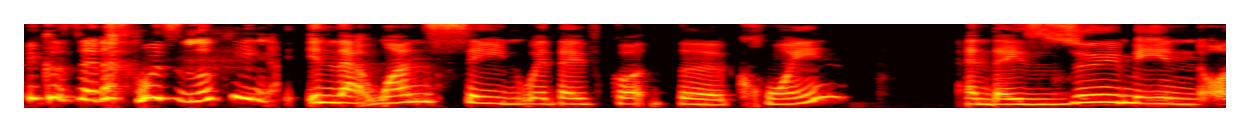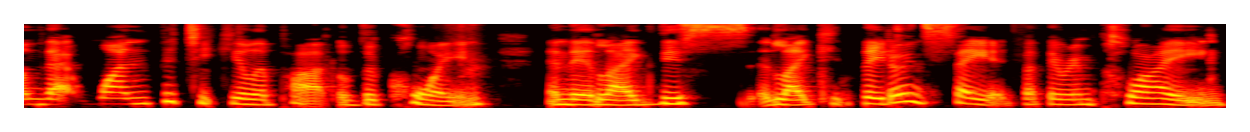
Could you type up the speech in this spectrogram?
because then I was looking in that one scene where they've got the coin and they zoom in on that one particular part of the coin and they're like this like they don't say it but they're implying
